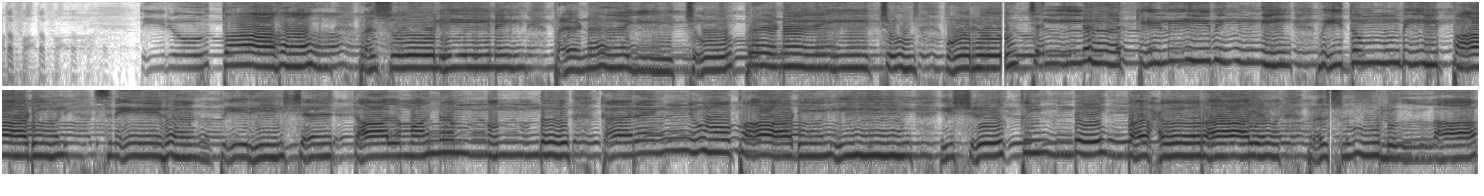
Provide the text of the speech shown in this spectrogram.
റസൂലിനെ പ്രണയിച്ചു പ്രണയിച്ചു. ഒരു ചെല്ല കിളി വിങ്ങി വിതുമ്പി പാടി സ്നേഹ പിരിശത്താൽ മനം നൊന്ത് കരഞ്ഞു പാടി. ഇഷുക്കിന്റെ ബഹറായ റസൂലുള്ള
